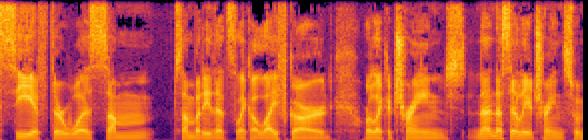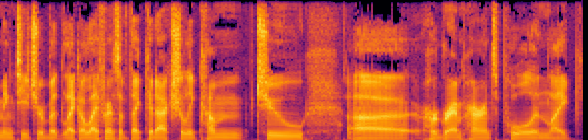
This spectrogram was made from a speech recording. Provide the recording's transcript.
see if there was some somebody that's like a lifeguard or like a trained not necessarily a trained swimming teacher but like a lifeguard and stuff that could actually come to uh her grandparents pool and like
